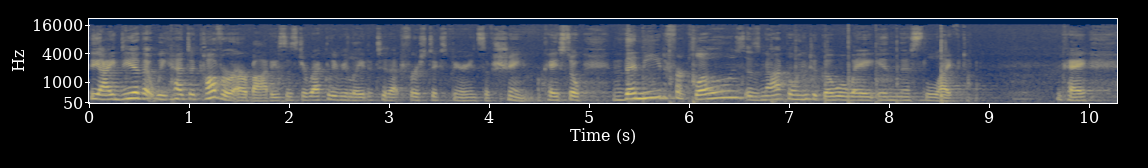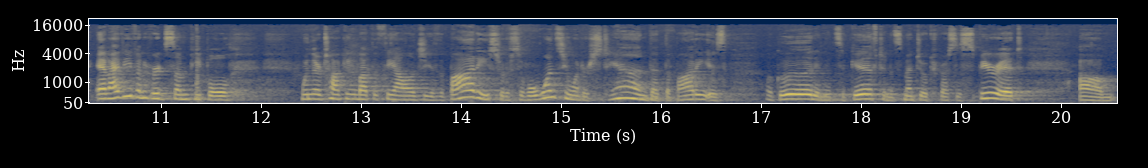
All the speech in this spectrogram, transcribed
The idea that we had to cover our bodies is directly related to that first experience of shame. Okay, so the need for clothes is not going to go away in this lifetime. Okay? And I've even heard some people, when they're talking about the theology of the body, sort of say, well, once you understand that the body is a good and it's a gift and it's meant to express the spirit, um,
